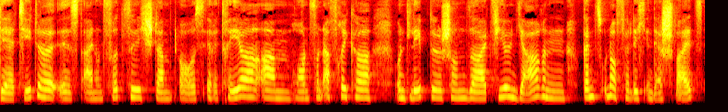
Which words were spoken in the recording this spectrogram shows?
Der Täter ist 41, stammt aus Eritrea am Horn von Afrika und lebte schon seit vielen Jahren ganz unauffällig in der Schweiz,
